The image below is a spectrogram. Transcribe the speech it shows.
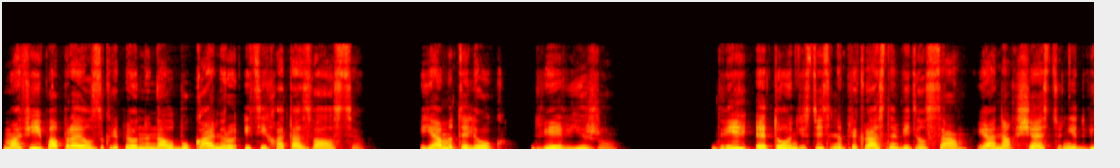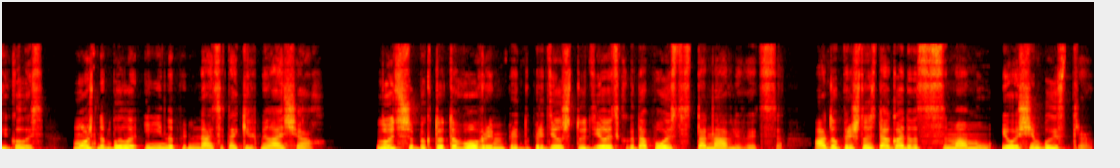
Мафий поправил закрепленную на лбу камеру и тихо отозвался. «Я мотылек, дверь вижу». Дверь эту он действительно прекрасно видел сам, и она, к счастью, не двигалась. Можно было и не напоминать о таких мелочах. Лучше бы кто-то вовремя предупредил, что делать, когда поезд останавливается, а то пришлось догадываться самому, и очень быстро.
